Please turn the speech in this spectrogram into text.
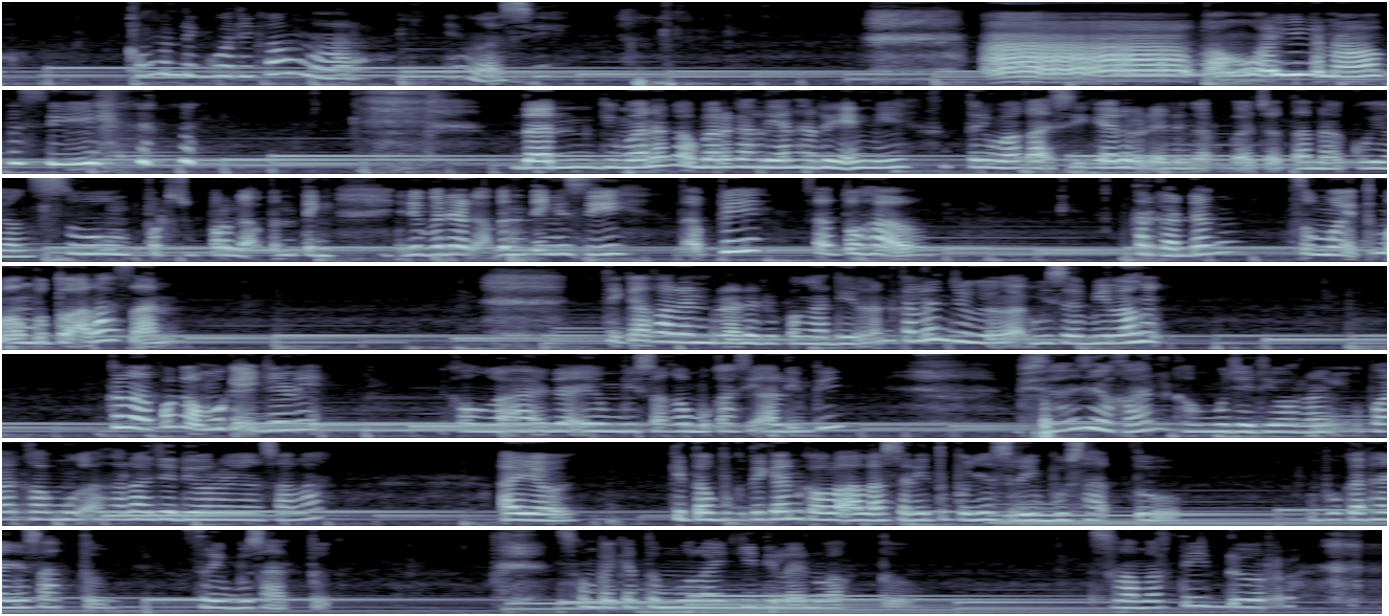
kamu mending gue di kamar? Ya gak sih? Ah kamu lagi kenapa sih? Dan gimana kabar kalian hari ini? Terima kasih kalian udah dengar bacotan aku yang super super nggak penting. Ini bener nggak penting sih. Tapi satu hal terkadang semua itu mau butuh alasan. Ketika kalian berada di pengadilan kalian juga nggak bisa bilang kenapa kamu kayak gini kalau nggak ada yang bisa kamu kasih alibi bisa aja kan kamu jadi orang apa kamu nggak salah jadi orang yang salah? Ayo kita buktikan kalau alasan itu punya seribu satu. Bukan hanya satu seribu satu. Sampai ketemu lagi di lain waktu. Selamat tidur.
